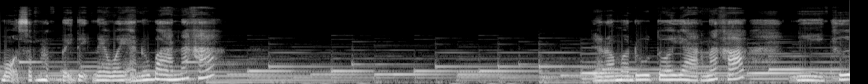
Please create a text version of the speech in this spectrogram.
เหมาะสำหรับเด็กๆในวัยอนุบาลนะคะ เดี๋ยวเรามาดูตัวอย่างนะคะ นี่คือ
